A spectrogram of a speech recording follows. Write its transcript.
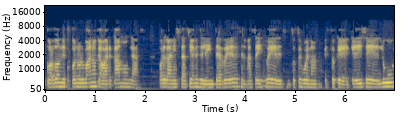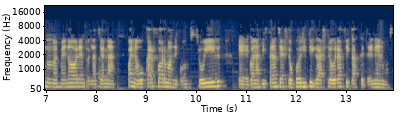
cordón de conurbano que abarcamos las, organizaciones de la interredes en las seis redes. Entonces, bueno, esto que, que dice Lu no es menor en relación a, bueno, buscar formas de construir eh, con las distancias geopolíticas, geográficas que tenemos.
